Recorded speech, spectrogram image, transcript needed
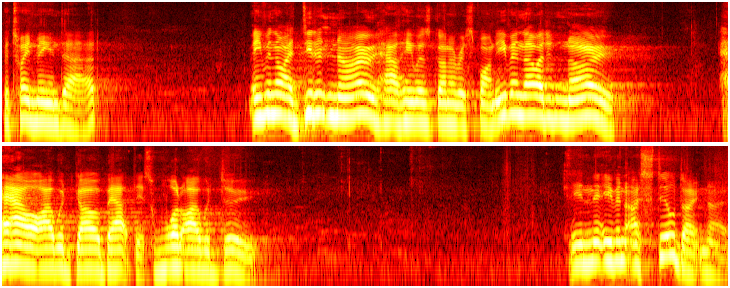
between me and dad, even though I didn't know how he was going to respond, even though I didn't know how I would go about this, what I would do. Even I still don't know.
